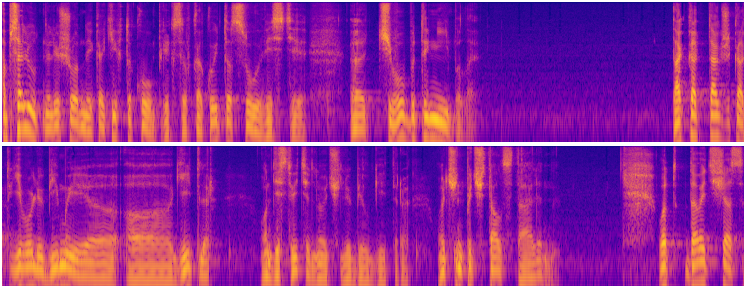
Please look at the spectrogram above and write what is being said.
абсолютно лишенный каких-то комплексов, какой-то совести, э, чего бы то ни было. Так, как, так же, как его любимый э, э, Гитлер. Он действительно очень любил Гитлера. Очень почитал Сталина. Вот давайте сейчас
